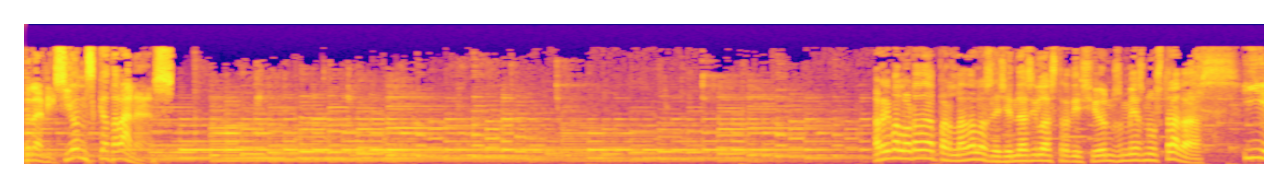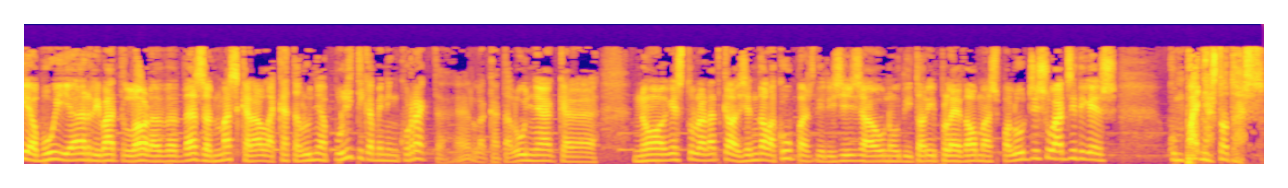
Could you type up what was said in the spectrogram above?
Tradicions catalanes. Arriba l'hora de parlar de les llegendes i les tradicions més nostrades. I avui ha arribat l'hora de desenmascarar la Catalunya políticament incorrecta. Eh? La Catalunya que no hagués tolerat que la gent de la CUP es dirigís a un auditori ple d'homes peluts i suats i digués companyes totes.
